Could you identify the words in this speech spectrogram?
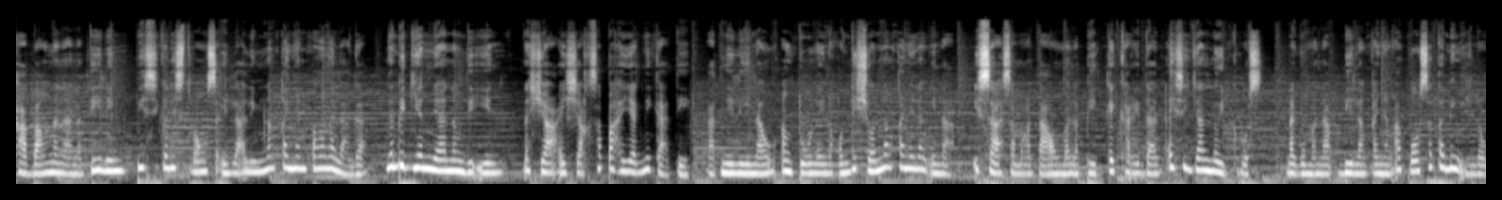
habang nananatiling physically strong sa ilalim ng kanyang pangangalaga. Nabigyan niya ng diin na siya ay siyak sa pahayag ni Cathy at nilinaw ang tunay na kondisyon ng kanilang ina. Isa sa mga taong malapit kay Caridad ay si John Lloyd Cruz na gumanap bilang kanyang apo sa tabing ilog.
